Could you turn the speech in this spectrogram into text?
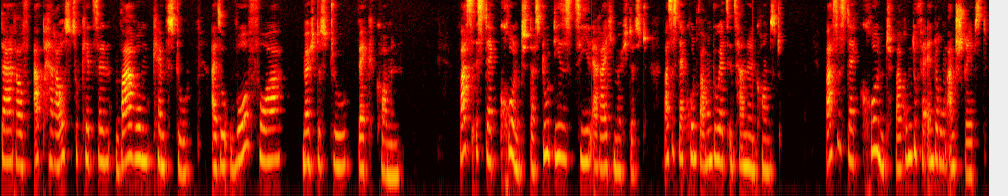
darauf ab, herauszukitzeln, warum kämpfst du? Also wovor möchtest du wegkommen? Was ist der Grund, dass du dieses Ziel erreichen möchtest? Was ist der Grund, warum du jetzt ins Handeln kommst? Was ist der Grund, warum du Veränderung anstrebst?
